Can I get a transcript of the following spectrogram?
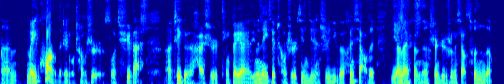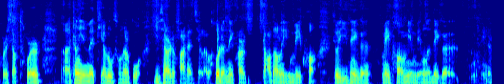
呃，煤矿的这种城市所取代，啊，这个还是挺悲哀的，因为那些城市仅仅是一个很小的，原来可能甚至是个小村子或者小屯儿，啊，正因为铁路从那儿过，一下就发展起来了，或者那块找到了一个煤矿，就以那个煤矿命名了那个。那个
